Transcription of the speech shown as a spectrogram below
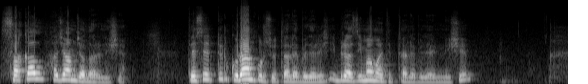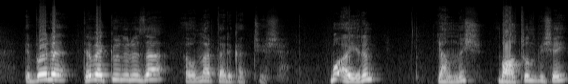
Sakal hacamcaların işi. Tesettür Kur'an kursu talebeleri işi. Biraz İmam Hatip talebelerinin işi. E böyle tevekkül rıza e onlar tarikatçı işi. Bu ayrım yanlış, batıl bir şey.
